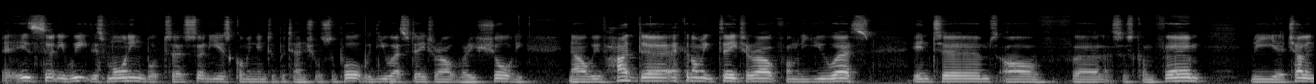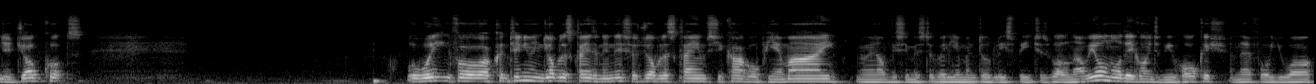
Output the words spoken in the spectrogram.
is certainly weak this morning, but uh, certainly is coming into potential support with US data out very shortly. Now, we've had uh, economic data out from the US in terms of, uh, let's just confirm, the uh, Challenger job cuts. We're waiting for continuing jobless claims and initial jobless claims, Chicago PMI, and obviously Mr. William and Dudley speech as well. Now, we all know they're going to be hawkish, and therefore you are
